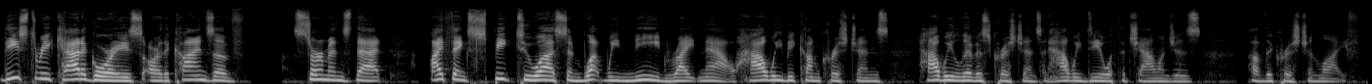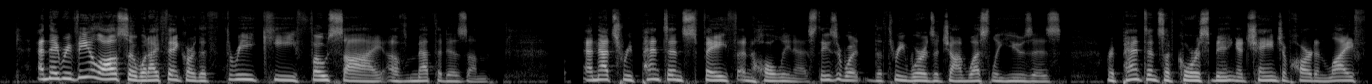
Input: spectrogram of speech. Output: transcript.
these three categories are the kinds of sermons that I think, speak to us and what we need right now, how we become Christians, how we live as Christians, and how we deal with the challenges of the Christian life. And they reveal also what I think are the three key foci of Methodism. And that's repentance, faith, and holiness. These are what the three words that John Wesley uses. Repentance, of course, being a change of heart and life.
